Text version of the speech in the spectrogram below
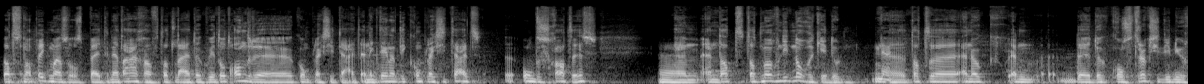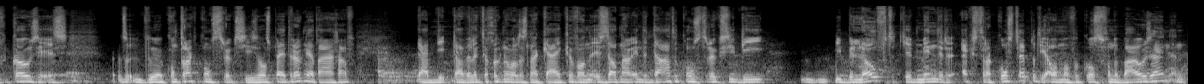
Dat snap ik, maar zoals Peter net aangaf, dat leidt ook weer tot andere eh, complexiteit. En ik denk dat die complexiteit onderschat is. Ehm, en dat, dat mogen we niet nog een keer doen. Nee. Eh, dat, eh, en ook en de, de constructie die nu gekozen is, de contractconstructie, zoals Peter ook net aangaf, ja, die, daar wil ik toch ook nog wel eens naar kijken. Van, is dat nou inderdaad een constructie die, die belooft dat je minder extra kosten hebt, dat die allemaal voor kosten van de bouw zijn? En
